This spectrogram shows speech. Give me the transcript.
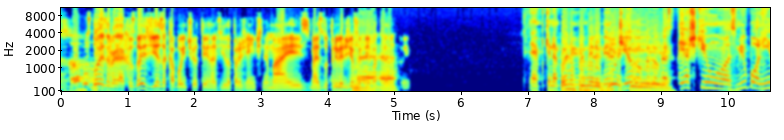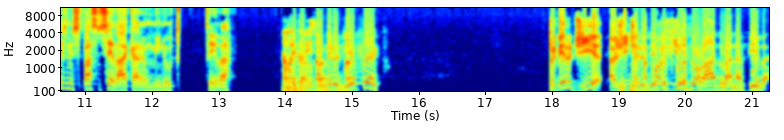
Só- Os dois, na verdade, que os dois dias acabou em tiroteio na vila pra gente, né? Mas, mas do primeiro dia foi bem É, bacana é. também. É, porque na Foi no primeiro dia eu, eu que- gastei acho que umas mil bolinhas no espaço de, sei lá, cara, um minuto, sei lá. Não, mas Então, no só- primeiro dia foi. Primeiro dia, a gente já primeiro tá dia com que eu fiquei vila. isolado lá na vila.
